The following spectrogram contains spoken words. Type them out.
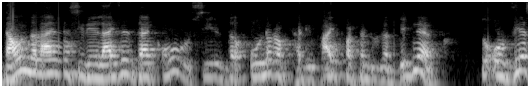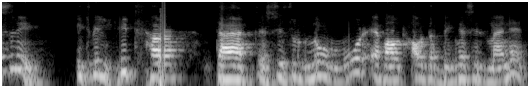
Down the line, she realizes that, oh, she is the owner of 35% of the business. So obviously, it will hit her that she should know more about how the business is managed.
